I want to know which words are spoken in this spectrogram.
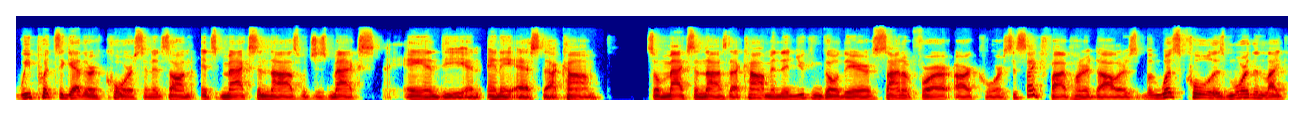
we put together a course and it's on it's Max and Nas, which is Max A A N D and NAS.com. So maxandnas.com. And Nas.com. And then you can go there, sign up for our, our course. It's like $500. But what's cool is more than like,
